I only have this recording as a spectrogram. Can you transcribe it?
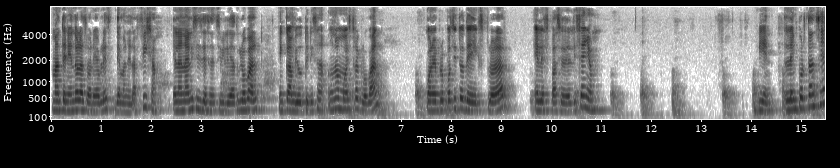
manteniendo las variables de manera fija. El análisis de sensibilidad global, en cambio, utiliza una muestra global con el propósito de explorar el espacio del diseño, Bien, la importancia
